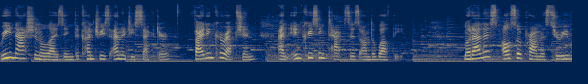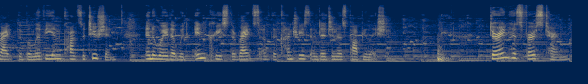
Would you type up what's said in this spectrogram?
renationalizing the country's energy sector, fighting corruption, and increasing taxes on the wealthy. Morales also promised to rewrite the Bolivian constitution in a way that would increase the rights of the country's indigenous population. During his first term,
